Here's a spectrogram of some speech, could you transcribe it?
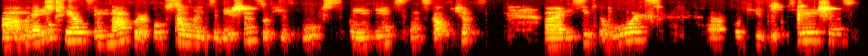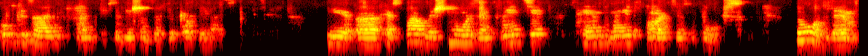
Uh, held a number of solo exhibitions of his books, paintings, and sculptures. Uh, received awards uh, for his illustrations, book design, and exhibitions that he organized. He uh, has published more than 20 handmade artist books. Two of them,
